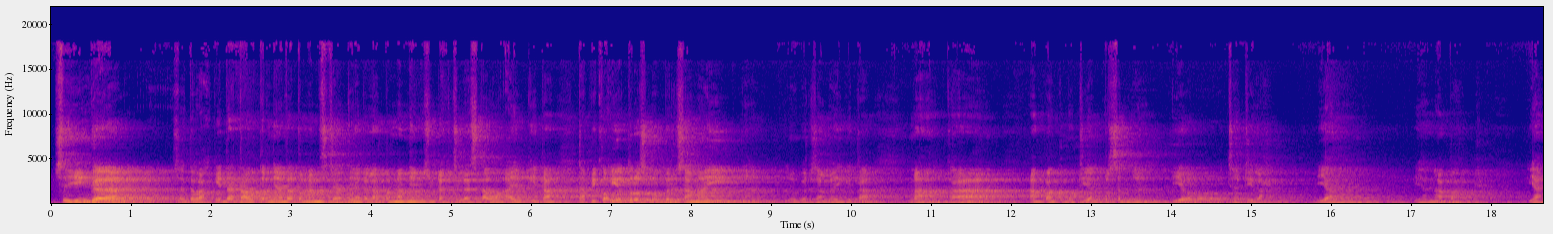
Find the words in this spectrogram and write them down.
sehingga setelah kita tahu ternyata teman sejati adalah teman yang sudah jelas tahu aib kita, tapi kok ia terus membersamai, nah, membersamai kita, maka apa kemudian pesannya? Yo jadilah yang yang apa? Yang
